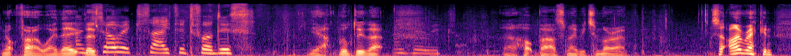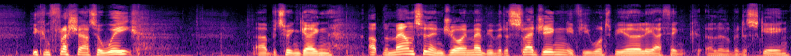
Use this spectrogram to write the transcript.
Not far away. They, I'm so excited for this. yeah, we'll do that. I'm very excited. Uh, hot baths maybe tomorrow. So I reckon you can flesh out a week uh, between going up the mountain, enjoying maybe a bit of sledging. If you want to be early, I think a little bit of skiing.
